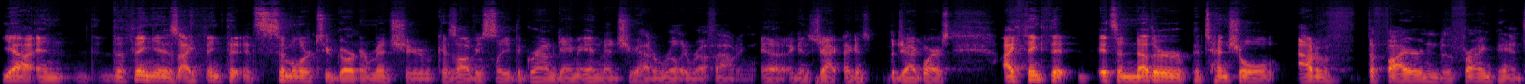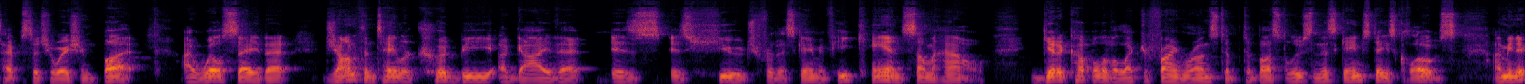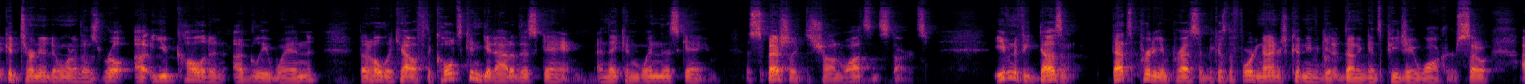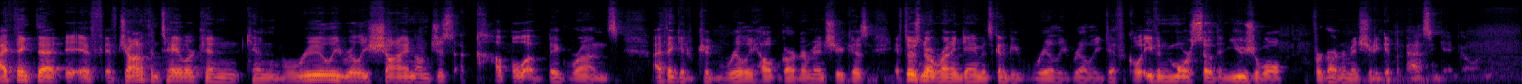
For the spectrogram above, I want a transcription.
Yeah, and the thing is, I think that it's similar to Gardner Minshew because obviously the ground game and Minshew had a really rough outing uh, against Jack against the Jaguars. I think that it's another potential out of the fire and into the frying pan type situation. But I will say that Jonathan Taylor could be a guy that is is huge for this game if he can somehow get a couple of electrifying runs to, to bust loose and this game stays close i mean it could turn into one of those real uh, you'd call it an ugly win but holy cow if the colts can get out of this game and they can win this game especially if deshaun watson starts even if he doesn't that's pretty impressive because the 49ers couldn't even get it done against PJ Walker. So I think that if if Jonathan Taylor can can really really shine on just a couple of big runs, I think it could really help Gardner Minshew because if there's no running game, it's going to be really really difficult, even more so than usual for Gardner Minshew to get the passing game going.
